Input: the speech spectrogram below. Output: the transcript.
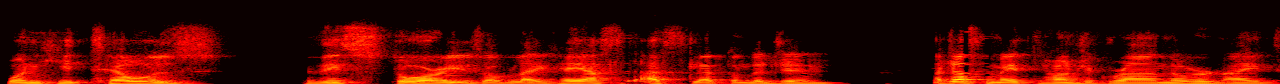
when he tells these stories of like, hey, I slept on the gym. I just made 300 grand overnight.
